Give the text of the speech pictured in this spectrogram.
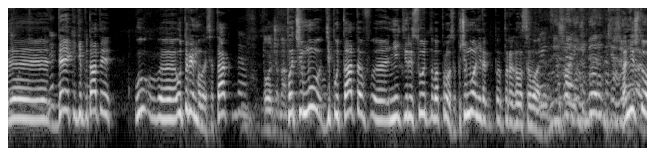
е, деякі депутати у- е, утрималися, так? Точно. Почему депутатов э, не интересуют вопросы? Почему они так п- проголосовали? Они что, они в Жмеринке живут? Они что?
